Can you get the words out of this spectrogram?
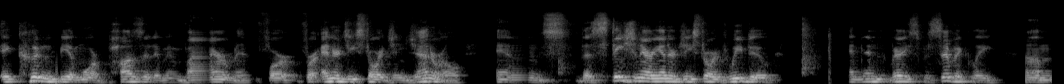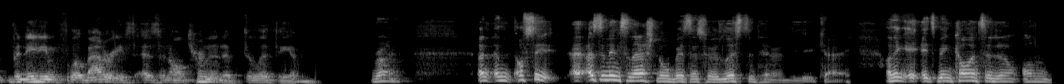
it couldn't be a more positive environment for for energy storage in general and the stationary energy storage we do and then very specifically um, vanadium flow batteries as an alternative to lithium right and, and, obviously, as an international business who is listed here in the UK, I think it, has been commented on, on,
